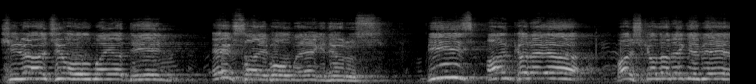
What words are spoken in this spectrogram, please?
kiracı olmaya değil, ev sahibi olmaya gidiyoruz. Biz Ankara'ya başkaları gibi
